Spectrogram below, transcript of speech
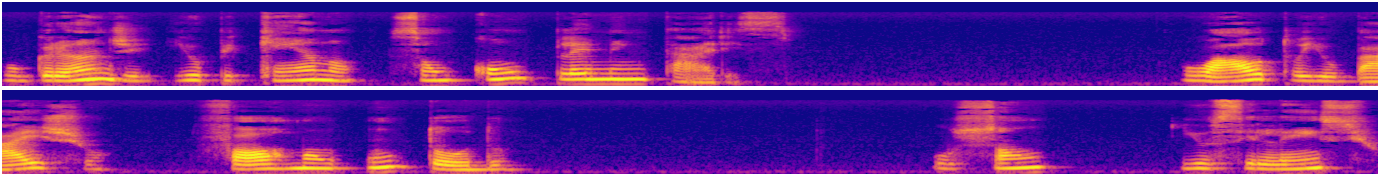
O grande e o pequeno são complementares. O alto e o baixo formam um todo. O som e o silêncio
